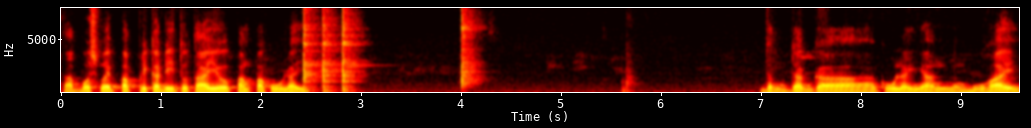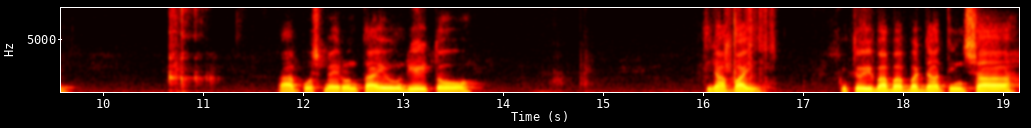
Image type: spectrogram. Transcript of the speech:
Tapos may paprika dito tayo pampakulay. Dagdag ah, kulay yan ng buhay. Tapos mayroon tayo dito tinapay. Ito ibababad natin sa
